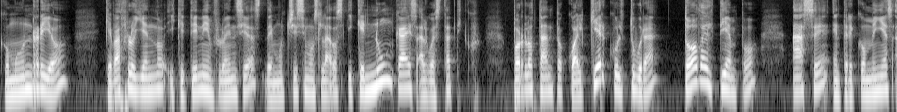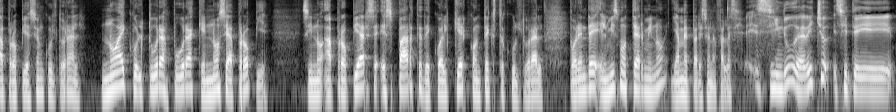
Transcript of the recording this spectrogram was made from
como un río que va fluyendo y que tiene influencias de muchísimos lados y que nunca es algo estático. Por lo tanto, cualquier cultura, todo el tiempo, hace, entre comillas, apropiación cultural. No hay cultura pura que no se apropie, sino apropiarse es parte de cualquier contexto cultural. Por ende, el mismo término ya me parece una falacia. Eh, sin duda, de hecho, si te...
